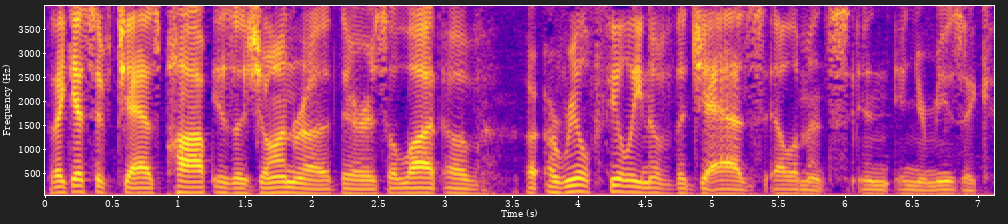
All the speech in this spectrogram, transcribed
but I guess if jazz pop is a genre, there's a lot of a, a real feeling of the jazz elements in in your music.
